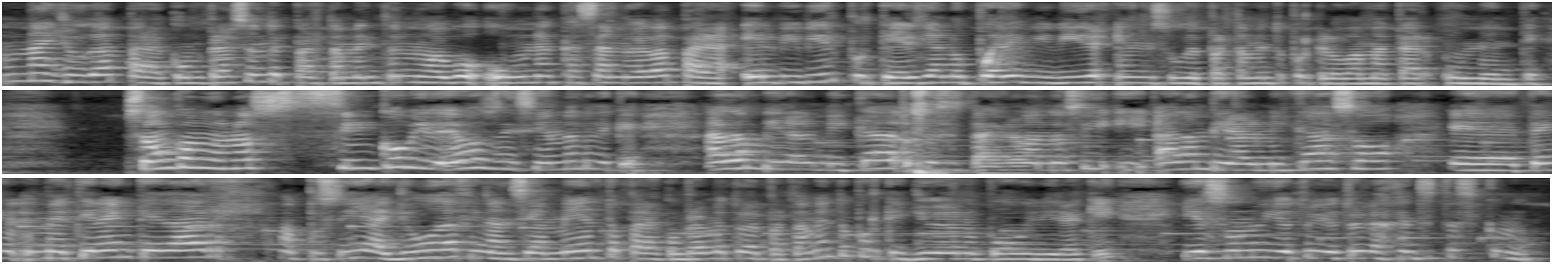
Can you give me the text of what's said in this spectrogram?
una ayuda para comprarse un departamento nuevo o una casa nueva para él vivir porque él ya no puede vivir en su departamento porque lo va a matar un ente. Son como unos cinco videos diciéndole de que hagan viral mi caso, o sea, se está grabando así, y hagan viral mi caso, eh, me tienen que dar, ah, pues sí, ayuda, financiamiento para comprarme otro departamento porque yo no puedo vivir aquí. Y es uno y otro y otro y la gente está así como,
